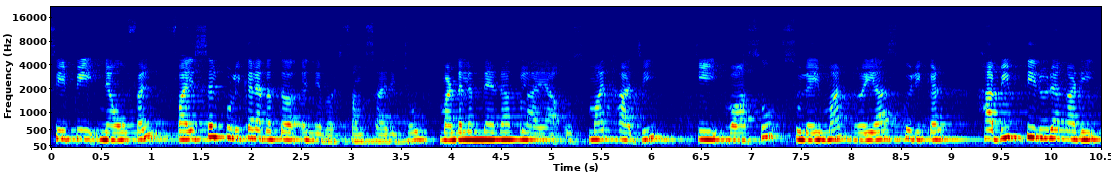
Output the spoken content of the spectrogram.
C P Noufal Faisal Pulikkalakath എന്നിവർ സംസാരിച്ചു. മണ്ഡലം നേതാക്കളായ ഉസ്മാൻ ഹാജി ടി വാസു സുലൈമാൻ റിയാസ് കുരിക്കൽ ഹബീബ് തിരൂരങ്ങാടി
